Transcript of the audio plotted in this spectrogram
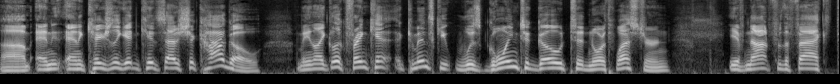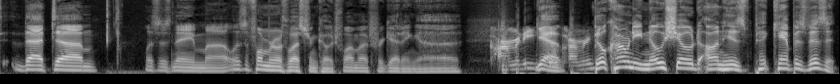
Um, and and occasionally getting kids out of Chicago. I mean, like, look, Frank Kaminsky was going to go to Northwestern, if not for the fact that um, what's his name? Uh, what's the former Northwestern coach? Why am I forgetting? Uh, Carmody. Yeah, Bill Carmody. Bill Carmody no showed on his p- campus visit.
